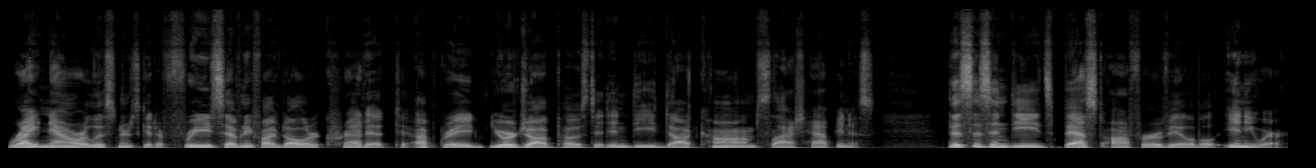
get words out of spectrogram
Right now, our listeners get a free $75 credit to upgrade your job post at Indeed.com slash happiness. This is Indeed's best offer available anywhere.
